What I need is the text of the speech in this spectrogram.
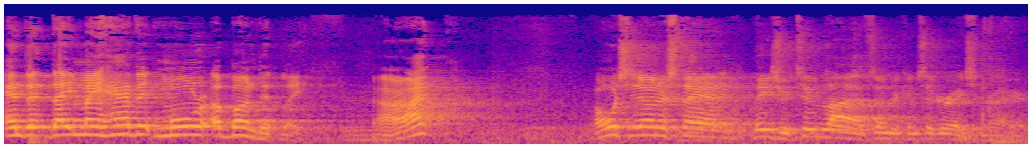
and that they may have it more abundantly. All right? I want you to understand these are two lives under consideration right here.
